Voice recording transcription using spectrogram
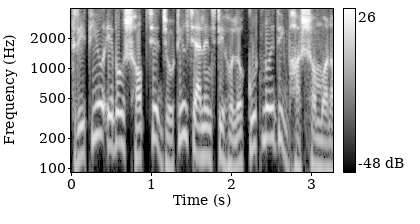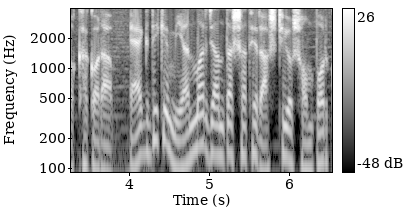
তৃতীয় এবং সবচেয়ে জটিল চ্যালেঞ্জটি হল কূটনৈতিক ভারসাম্য রক্ষা করা, একদিকে মিয়ানমার জান্তার সাথে রাষ্ট্রীয় সম্পর্ক,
